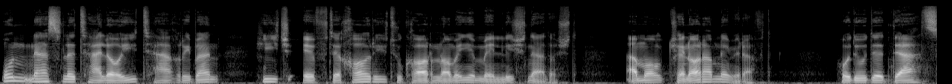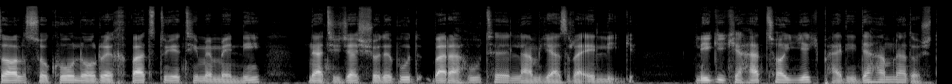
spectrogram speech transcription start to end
اون نسل طلایی تقریبا هیچ افتخاری تو کارنامه ملیش نداشت اما کنارم نمی‌رفت. حدود ده سال سکون و رخوت توی تیم ملی نتیجه شده بود برهوت لمیزرع لیگ. لیگی که حتی یک پدیده هم نداشت.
